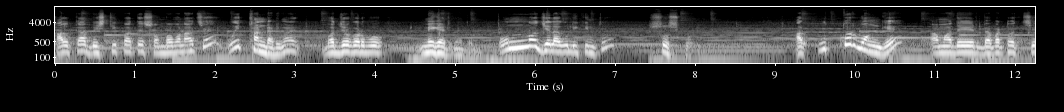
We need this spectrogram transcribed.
হালকা বৃষ্টিপাতের সম্ভাবনা আছে উইথ থান্ডারি মানে বজ্রগর্ভ মেঘের মতন অন্য জেলাগুলি কিন্তু শুষ্ক। আর উত্তরবঙ্গে আমাদের ব্যাপারটা হচ্ছে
